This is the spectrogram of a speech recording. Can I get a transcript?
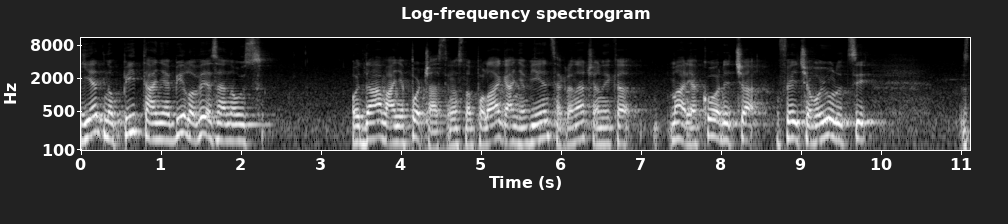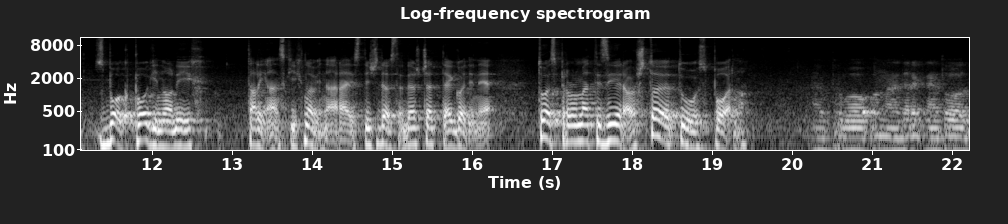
jedno pitanje je bilo vezano uz odavanje počasti, odnosno polaganje vijenca gradonačelnika Marija Kordića u Fejćevoj ulici zbog poginulih talijanskih novinara iz 1994. godine. To je problematizirao. Što je tu sporno? Prvo, ona, da reknem to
